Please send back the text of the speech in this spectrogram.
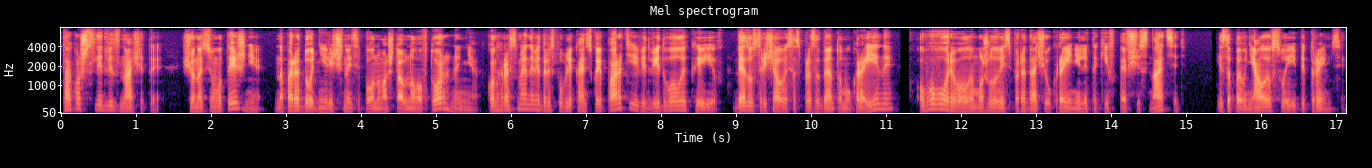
Також слід відзначити, що на цьому тижні, напередодні річниці повномасштабного вторгнення, конгресмени від республіканської партії відвідували Київ, де зустрічалися з президентом України, обговорювали можливість передачі Україні літаків F-16 і запевняли в своїй підтримці.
